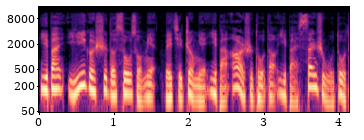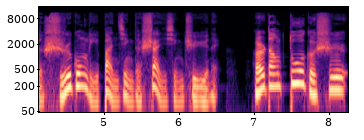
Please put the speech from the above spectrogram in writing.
一般一个师的搜索面为其正面一百二十度到一百三十五度的十公里半径的扇形区域内，而当多个师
